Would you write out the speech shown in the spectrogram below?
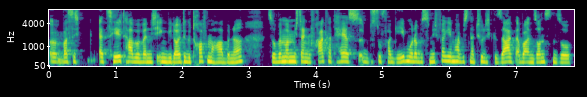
äh, was ich erzählt habe, wenn ich irgendwie Leute getroffen habe, ne? So, wenn man mich dann gefragt hat, hey, bist du vergeben oder bist du nicht vergeben, habe ich es natürlich gesagt, aber ansonsten so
